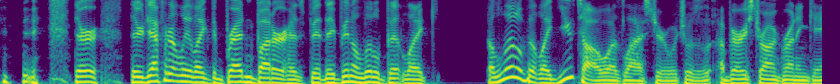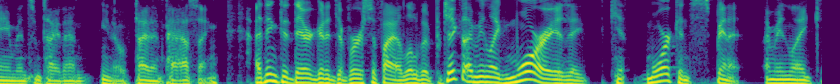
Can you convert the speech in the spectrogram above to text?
they're they're definitely like the bread and butter has been. They've been a little bit like a little bit like Utah was last year, which was a very strong running game and some tight end, you know, tight end passing. I think that they're going to diversify a little bit. Particularly, I mean, like Moore is a can, Moore can spin it. I mean, like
